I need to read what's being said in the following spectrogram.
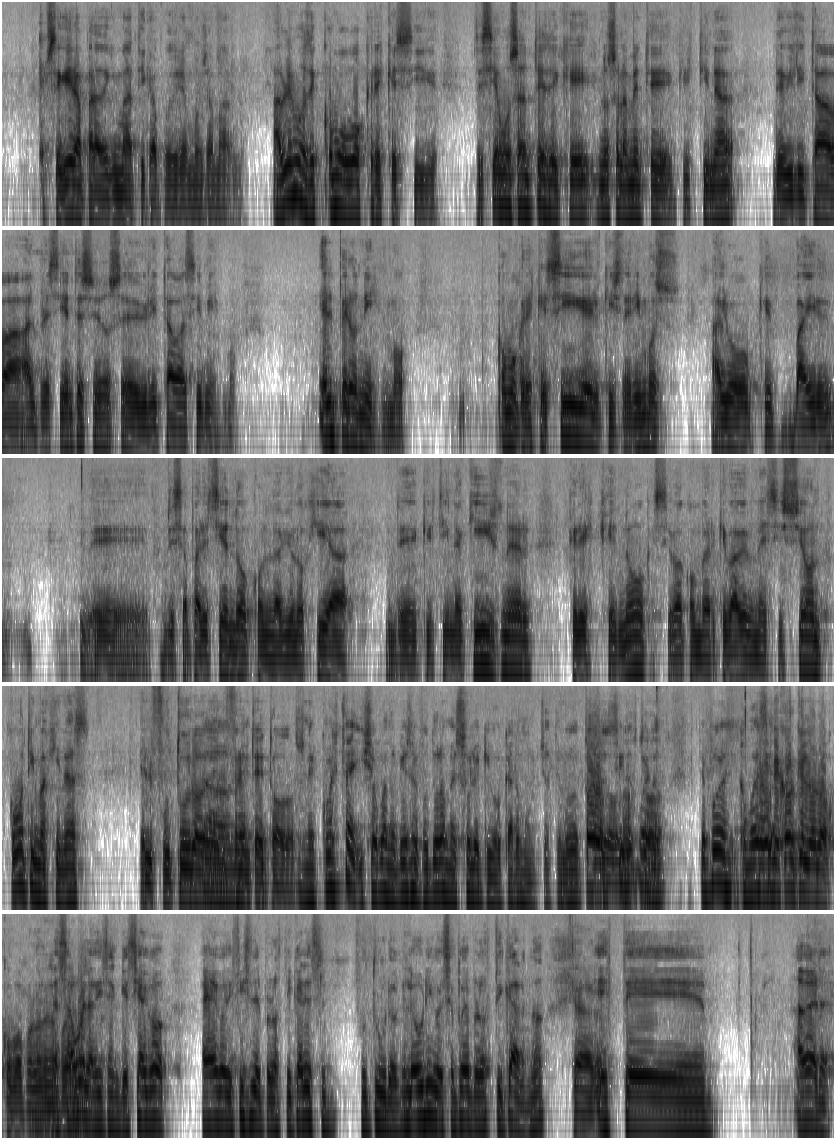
ceguera paradigmática, podríamos llamarlo. Hablemos de cómo vos crees que sigue. Decíamos antes de que no solamente Cristina debilitaba al presidente, sino se debilitaba a sí mismo. El peronismo, ¿cómo crees que sigue? El kirchnerismo es algo que va a ir eh, desapareciendo con la biología de Cristina Kirchner. ¿Crees que no, que se va a convertir, que va a haber una decisión? ¿Cómo te imaginas el futuro del frente de todos? Me cuesta, y yo cuando pienso el futuro me suelo equivocar mucho. Te puedo, todo, Pero mejor que el horóscopo, por lo menos. Las abuelas dicen que si algo, hay algo difícil de pronosticar es el futuro, que es lo único que se puede pronosticar, ¿no? Claro. Este, a ver,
